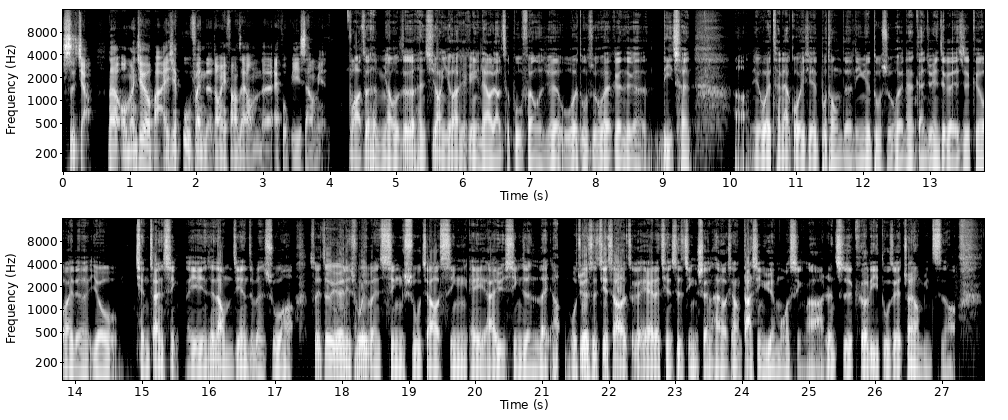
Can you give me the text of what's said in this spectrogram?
视角。那我们就有把一些部分的东西放在我们的 FB 上面。哇，这很妙！我这个很希望以后还可以跟你聊聊这部分。我觉得五二读书会跟这个历程，啊，因为我也参加过一些不同的领域读书会，但感觉你这个也是格外的有前瞻性，那也延伸到我们今天这本书哈。所以这个月你出了一本新书，叫《新 AI 与新人类》啊，我觉得是介绍了这个 AI 的前世今生，还有像大型语言模型啦、认知颗粒度这些专有名词哈。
